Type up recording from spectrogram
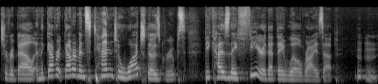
to rebel. And the gov- governments tend to watch those groups because they fear that they will rise up. Mm-mm.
